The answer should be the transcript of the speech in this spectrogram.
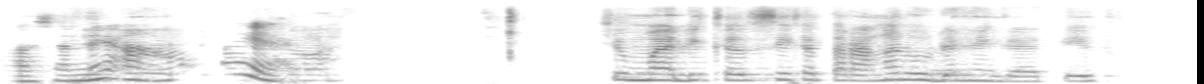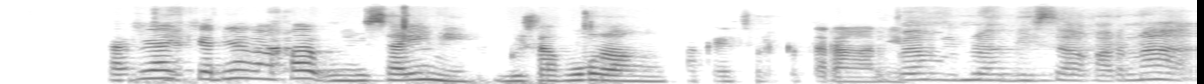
Alasannya apa ya? cuma dikasih keterangan udah negatif Tapi Iya. akhirnya kakak bisa ini, bisa pulang pakai surat keterangan tapi itu. bisa karena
